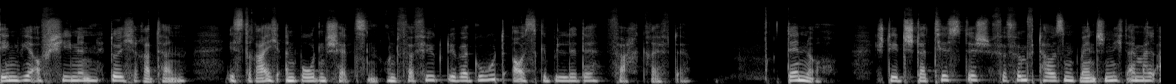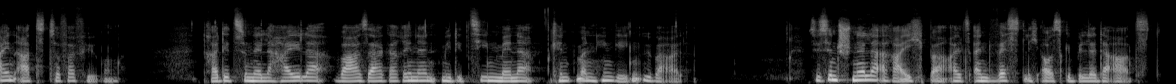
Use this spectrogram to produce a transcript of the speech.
den wir auf Schienen durchrattern, ist reich an Bodenschätzen und verfügt über gut ausgebildete Fachkräfte. Dennoch steht statistisch für 5000 Menschen nicht einmal ein Arzt zur Verfügung. Traditionelle Heiler, Wahrsagerinnen, Medizinmänner kennt man hingegen überall. Sie sind schneller erreichbar als ein westlich ausgebildeter Arzt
